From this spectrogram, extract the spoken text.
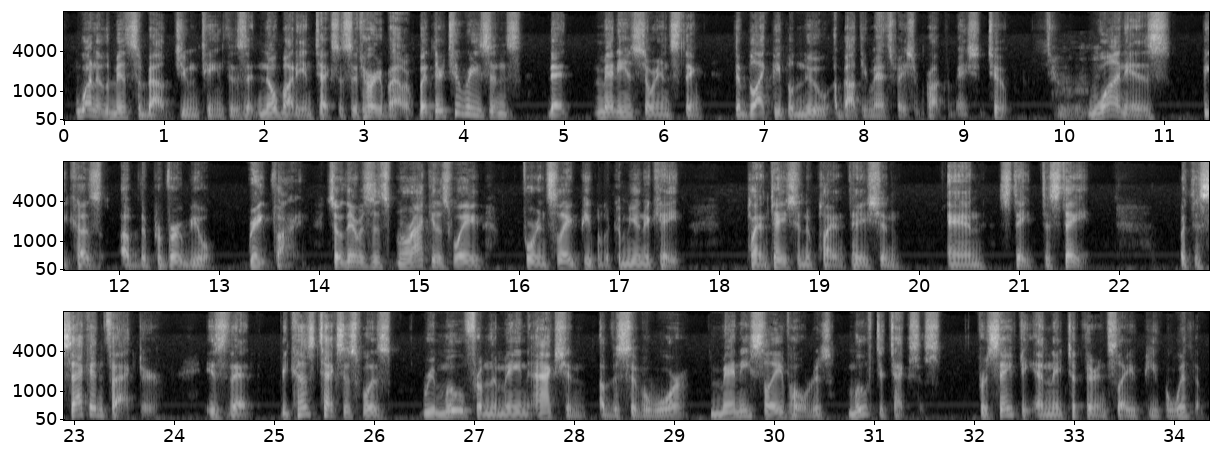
One of the myths about Juneteenth is that nobody in Texas had heard about it. But there are two reasons that many historians think that black people knew about the Emancipation Proclamation, too. One is because of the proverbial grapevine. So there was this miraculous way for enslaved people to communicate plantation to plantation, and state to state. But the second factor is that because Texas was removed from the main action of the Civil War, many slaveholders moved to Texas for safety and they took their enslaved people with them.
